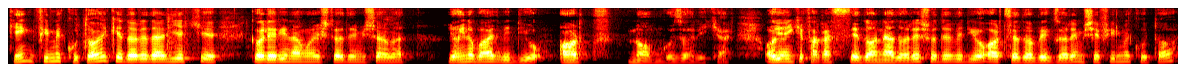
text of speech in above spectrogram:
که این فیلم کوتاهی که داره در یک گالری نمایش داده می‌شود. یا اینو باید video art نامگذاری کرد؟ آیا اینکه فقط صدا نداره شده video art صدا بگذاره میشه فیلم کوتاه؟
